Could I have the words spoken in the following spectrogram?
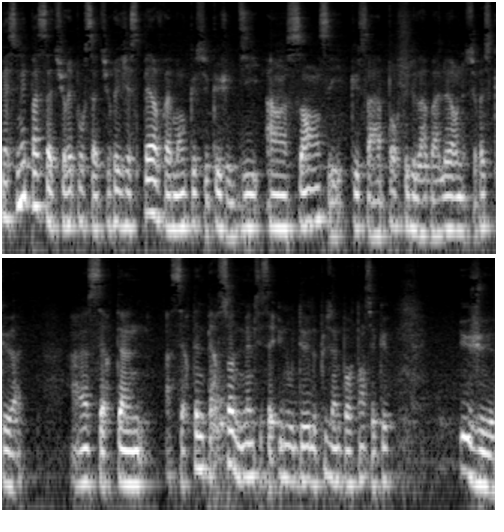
Mais ce n'est pas saturé pour saturer. J'espère vraiment que ce que je dis a un sens et que ça apporte de la valeur, ne serait-ce que à, un certain, à certaines personnes, même si c'est une ou deux. Le plus important, c'est que je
